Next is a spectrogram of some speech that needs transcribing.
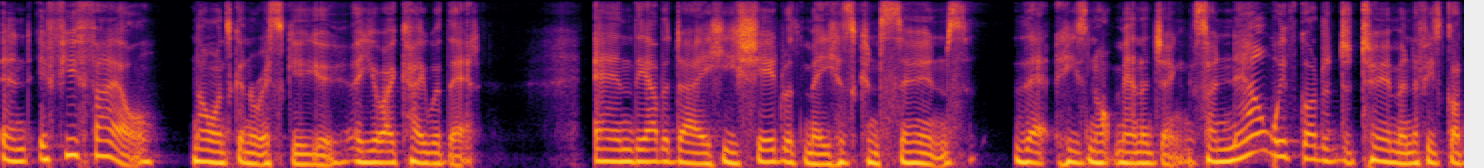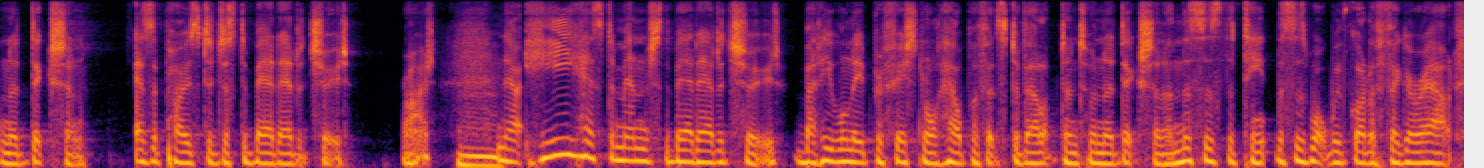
And if you fail, no one's going to rescue you. Are you okay with that? And the other day, he shared with me his concerns that he's not managing. So now we've got to determine if he's got an addiction as opposed to just a bad attitude, right? Mm. Now, he has to manage the bad attitude, but he will need professional help if it's developed into an addiction. And this is the ten- this is what we've got to figure out.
